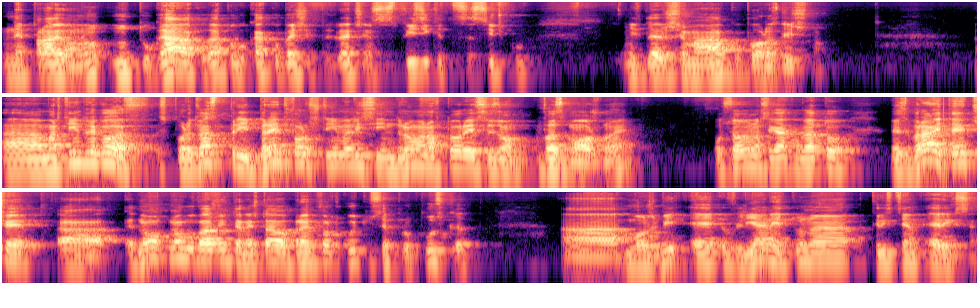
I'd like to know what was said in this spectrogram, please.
неправилно, но тогава, когато Лукако беше привлечен с физиката, с всичко, изглеждаше малко по-различно. А, Мартин Драгоев, според вас при Брентфорд ще има ли синдрома на втория сезон? Възможно е. Особено сега, когато не забравяйте, че а, едно от много важните неща в Брентфорд, които се пропускат, може би, е влиянието на Кристиан Ериксен.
